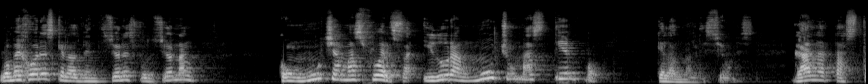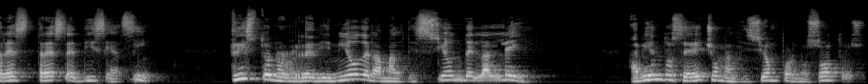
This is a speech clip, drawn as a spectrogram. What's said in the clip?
Lo mejor es que las bendiciones funcionan con mucha más fuerza y duran mucho más tiempo que las maldiciones. Gálatas 3:13 dice así, Cristo nos redimió de la maldición de la ley, habiéndose hecho maldición por nosotros,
